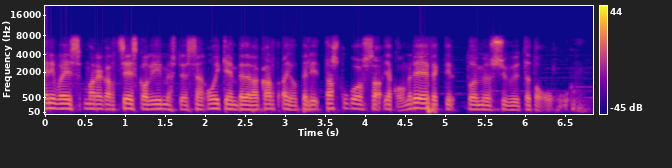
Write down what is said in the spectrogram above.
Anyways, Mario Kart 7 oli ilmestyessään oikein pätevä kart-ajopeli taskukossa ja 3D-efekti toi myös syvyyttä touhuun.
